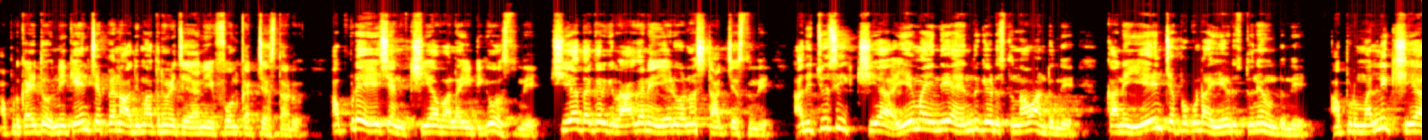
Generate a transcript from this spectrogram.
అప్పుడు కైతు నీకేం చెప్పానో అది మాత్రమే చేయని ఫోన్ కట్ చేస్తాడు. అప్పుడే ఏషియన్ క్షియా వాళ్ళ ఇంటికి వస్తుంది. క్షియా దగ్గరికి రాగానే ఏడవడం స్టార్ట్ చేస్తుంది. అది చూసి క్షియా ఏమైంది? ఎందుకు ఏడుస్తున్నావు? అంటుంది. కానీ ఏం చెప్పకుండా ఏడుస్తూనే ఉంటుంది. అప్పుడు మళ్ళీ క్షియా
